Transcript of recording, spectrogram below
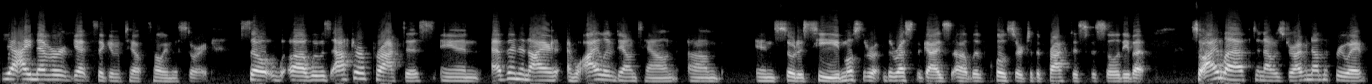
Yeah, I never get sick of t- telling the story. So uh, it was after a practice, and Evan and I, well, I live downtown, um, and so does he. Most of the, the rest of the guys uh, live closer to the practice facility. But so I left, and I was driving down the freeway,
